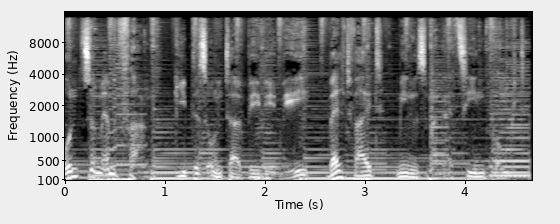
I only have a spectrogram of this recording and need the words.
und zum Empfang gibt es unter www.weltweit-magazin.de.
